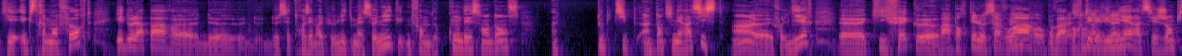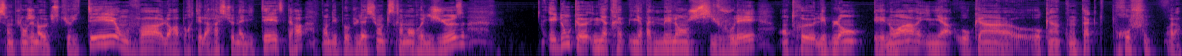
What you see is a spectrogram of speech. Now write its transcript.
qui est extrêmement forte, et de la part de, de cette troisième république maçonnique, une forme de condescendance tout petit, un tantinet raciste, hein, euh, il faut le dire, euh, qui fait que... On va apporter le savoir On va apporter les lumières à ces gens qui sont plongés dans l'obscurité, on va leur apporter la rationalité, etc., dans des populations extrêmement religieuses. Et donc, euh, il n'y a, a, pas de mélange, si vous voulez, entre les blancs et les noirs. Il n'y a aucun, aucun contact profond. Voilà.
